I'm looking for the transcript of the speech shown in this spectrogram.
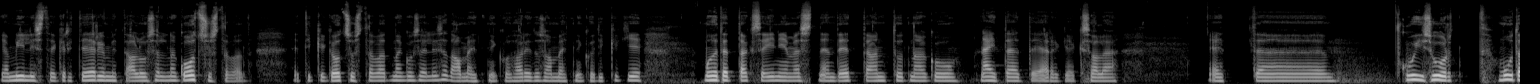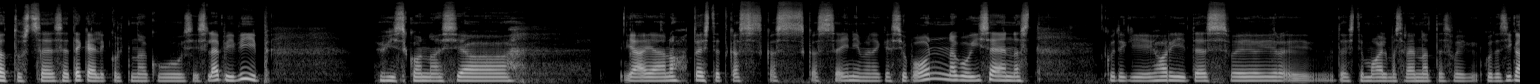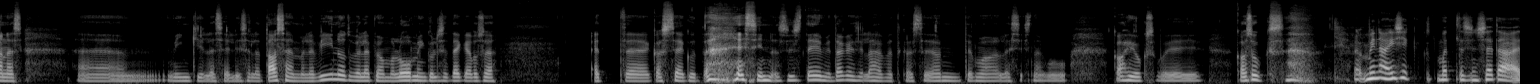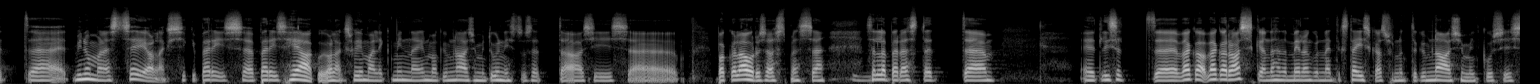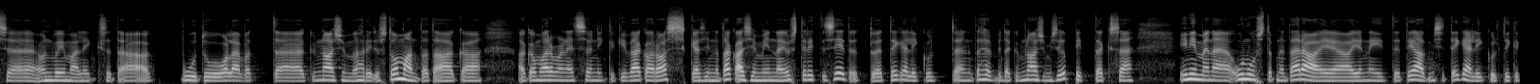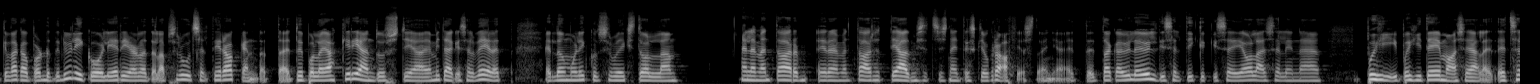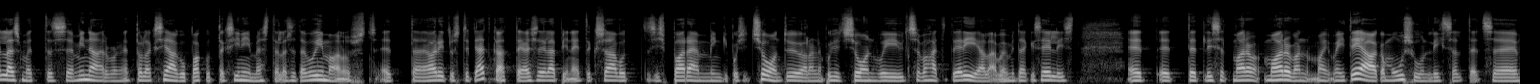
ja milliste kriteeriumite alusel nagu otsustavad. et ikkagi otsustavad nagu sellised ametnikud, haridusametnikud ikkagi mõõdetakse inimest nende ette antud nagu näitajate järgi, eks ole. et äh, kui suurt muudatust see, see tegelikult nagu siis läbi viib ühiskonnas ja ja, ja noh, tõesti, et kas, kas, kas see inimene, kes juba on nagu iseennast kuidagi harides või tõesti maailmas rännates või kuidas iganes äh, mingile sellisele tasemele viinud või läbi oma loomingulise tegevuse äh, et eh, kas see, kui ta sinna süsteemi tagasi läheb, et kas see on temale siis nagu kahjuks või kasuks? no mina isiklikult mõtlesin seda, et, et minu meelest see oleks isegi päris, päris hea, kui oleks võimalik minna ilma gümnaasiumi tunnistuseta siis äh, bakalaureuseastmesse mm, -hmm. sellepärast et äh, et lihtsalt väga-väga raske on, tähendab, meil on küll näiteks täiskasvanute gümnaasiumid, kus siis on võimalik seda puuduolevat äh, gümnaasiumiharidust omandada, aga aga ma arvan, et see on ikkagi väga raske sinna tagasi minna just eriti seetõttu, et tegelikult need asjad, mida gümnaasiumis õpitakse, inimene unustab need ära ja, ja neid teadmisi tegelikult ikkagi väga paljudel ülikooli erialadel absoluutselt ei rakendata, et võib-olla jah, kirjandust ja, ja midagi seal veel, et et loomulikult sul võiksid olla elementaar, elementaarsed teadmised siis näiteks geograafiast on ju, et, et aga üleüldiselt ikkagi see ei ole selline põhi, põhiteema seal, et, et selles mõttes mina arvan, et oleks hea, kui pakutakse inimestele seda võimalust, et äh, haridustega jätkata ja seeläbi näiteks saavutada siis parem mingi positsioon, tööalane positsioon või üldse vahetada eriala või midagi sellist. et, et, et lihtsalt ma arvan, ma arvan, ma ei tea, aga ma usun lihtsalt, et see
